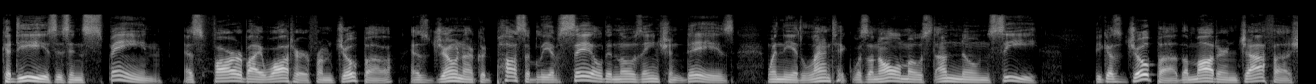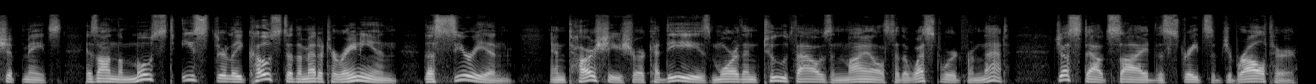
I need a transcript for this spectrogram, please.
Cadiz is in Spain, as far by water from Joppa as Jonah could possibly have sailed in those ancient days, when the Atlantic was an almost unknown sea; because Joppa, the modern Jaffa, shipmates, is on the most easterly coast of the Mediterranean, the Syrian, and Tarshish or Cadiz more than two thousand miles to the westward from that, just outside the Straits of Gibraltar.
